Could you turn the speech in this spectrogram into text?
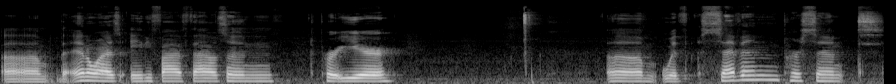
Um, the NOI is eighty-five thousand per year, um, with seven percent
